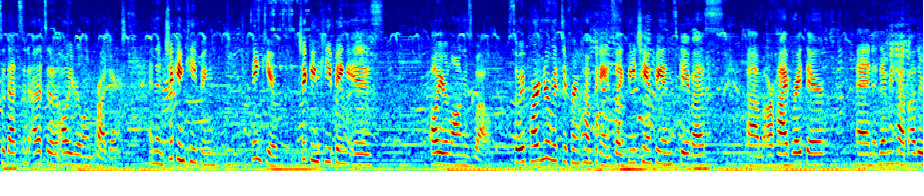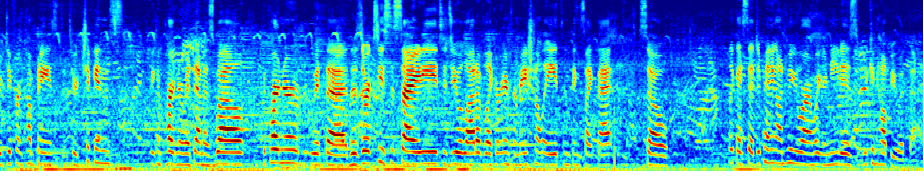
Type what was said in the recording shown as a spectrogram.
So that's an that's an all year long project. And then chicken keeping, thank you. Chicken keeping is all year long as well. So we partner with different companies, like Bee Champions gave us um, our hive right there, and then we have other different companies through chickens. We can partner with them as well. We partner with uh, the Xerces Society to do a lot of like our informational aids and things like that. So, like I said, depending on who you are and what your need is, we can help you with that.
